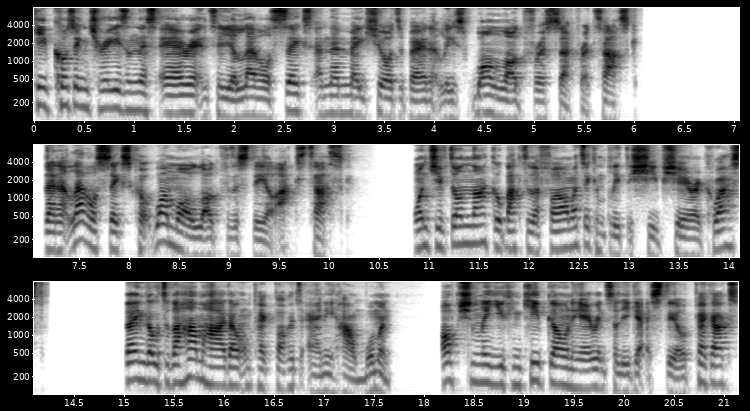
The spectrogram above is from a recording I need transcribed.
Keep cutting trees in this area until you're level 6 and then make sure to burn at least one log for a separate task. Then at level 6 cut one more log for the steel axe task. Once you've done that, go back to the farmer to complete the sheep shearer quest. Then go to the ham hideout and pickpocket any ham woman. Optionally, you can keep going here until you get a steel pickaxe,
